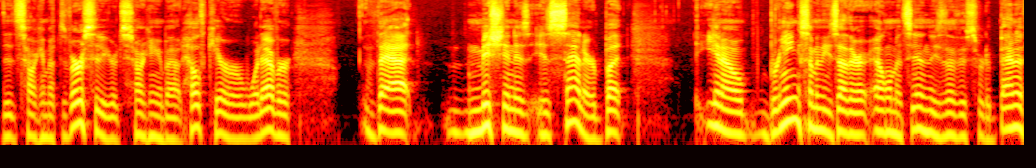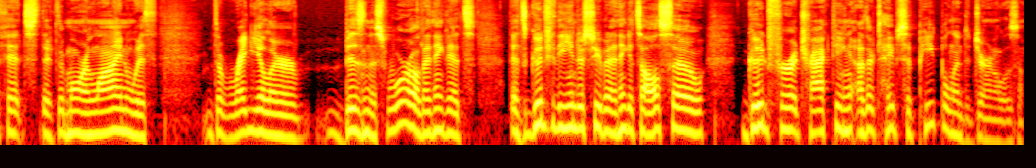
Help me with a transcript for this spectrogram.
that's talking about diversity or it's talking about healthcare or whatever, that mission is is center. But you know, bringing some of these other elements in, these other sort of benefits that they're more in line with the regular business world, I think that's that's good for the industry, but I think it's also good for attracting other types of people into journalism.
